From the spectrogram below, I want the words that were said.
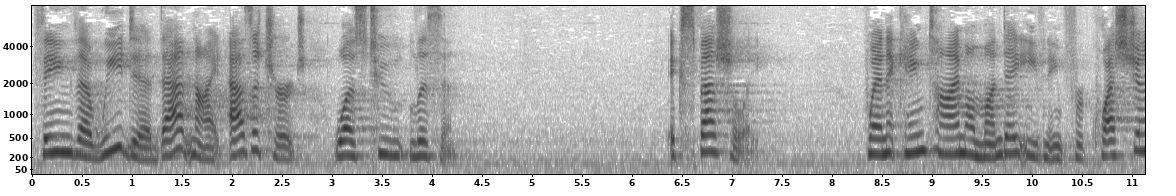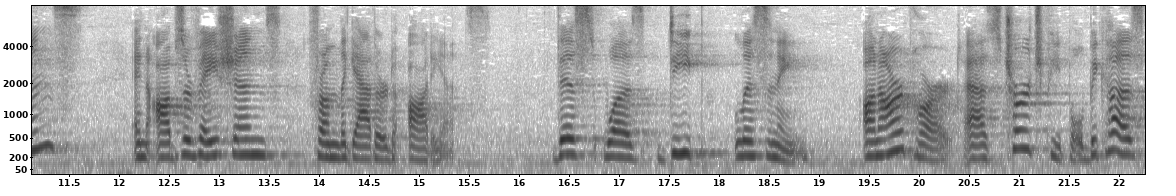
thing that we did that night as a church was to listen. Especially when it came time on Monday evening for questions and observations from the gathered audience. This was deep listening on our part as church people because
